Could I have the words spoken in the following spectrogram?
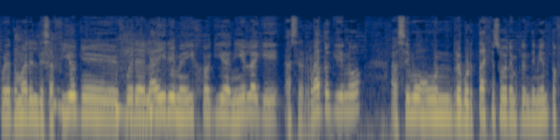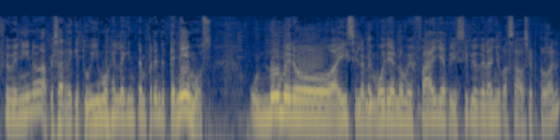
voy a tomar el desafío que fuera del aire me dijo aquí Daniela que hace rato que no hacemos un reportaje sobre emprendimientos femeninos, a pesar de que tuvimos en la Quinta Emprende, tenemos un número ahí, si la memoria no me falla, a principios del año pasado, ¿cierto, Val?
